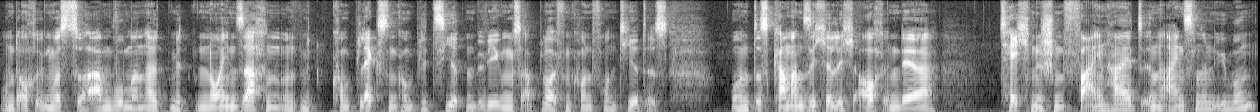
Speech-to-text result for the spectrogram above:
und auch irgendwas zu haben, wo man halt mit neuen Sachen und mit komplexen, komplizierten Bewegungsabläufen konfrontiert ist. Und das kann man sicherlich auch in der technischen Feinheit in einzelnen Übungen,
